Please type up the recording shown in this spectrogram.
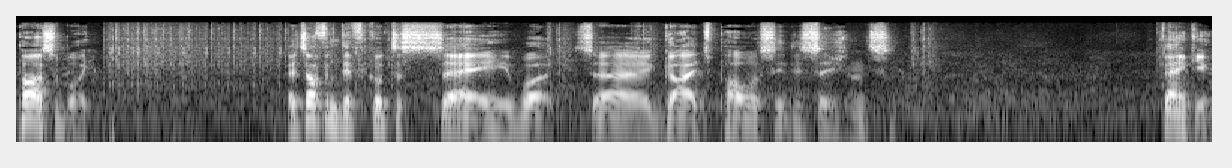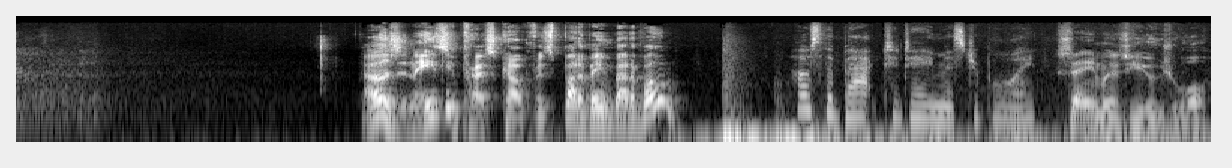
possibly. It's often difficult to say what uh, guides policy decisions. Thank you. That was an easy press conference. Bada bing, bada boom. How's the back today, Mr. Boyd? Same as usual.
